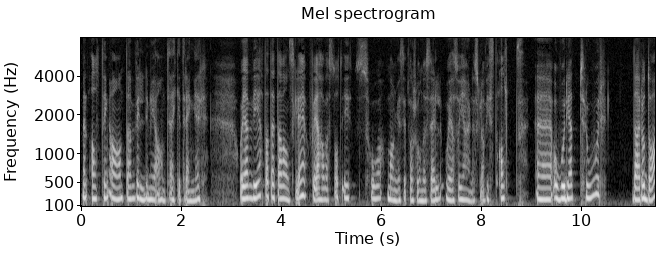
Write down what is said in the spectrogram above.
Men allting annet, det er veldig mye annet jeg ikke trenger. Og jeg vet at dette er vanskelig, for jeg har stått i så mange situasjoner selv hvor jeg så gjerne skulle ha visst alt. Eh, og hvor jeg tror der og da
